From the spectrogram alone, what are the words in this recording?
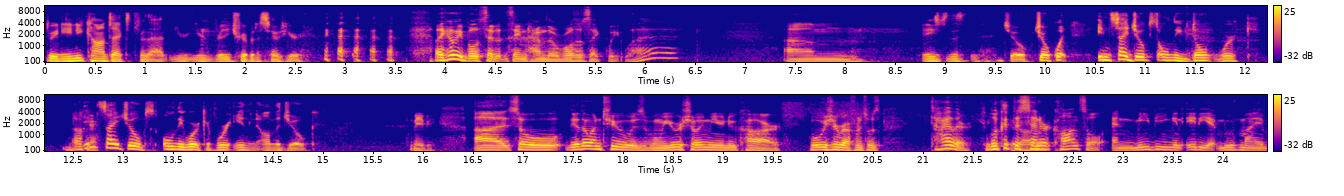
Dwayne, you need context for that. You're you're really tripping us out here. I like how we both said it at the same time, though. We're both just like, wait, what? Um, And he's this joke. Joke. What? Inside jokes only don't work. Okay. Inside jokes only work if we're in on the joke. maybe. Uh, so the other one too was when you were showing me your new car. What was your reference? Was Tyler? Look at the center console, and me being an idiot, move my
